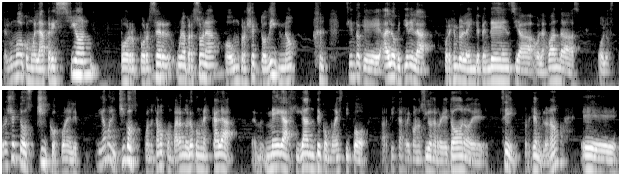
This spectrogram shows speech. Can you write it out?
de algún modo, como la presión por, por ser una persona o un proyecto digno siento que algo que tiene la, por ejemplo, la independencia o las bandas o los proyectos chicos, ponele, digámosle chicos cuando estamos comparándolo con una escala eh, mega gigante como es tipo artistas reconocidos de reggaetón o de, sí, por ejemplo, ¿no? Eh,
